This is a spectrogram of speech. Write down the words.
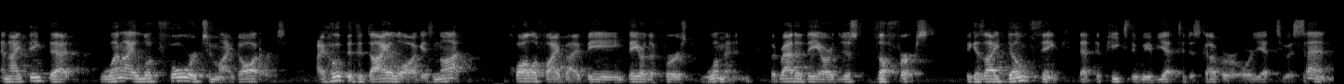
And I think that when I look forward to my daughters, I hope that the dialogue is not qualified by being they are the first woman, but rather they are just the first. Because I don't think that the peaks that we have yet to discover or yet to ascend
